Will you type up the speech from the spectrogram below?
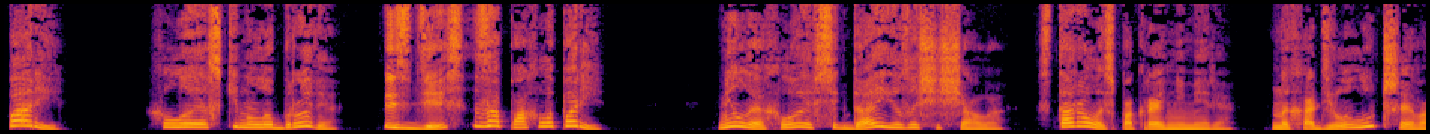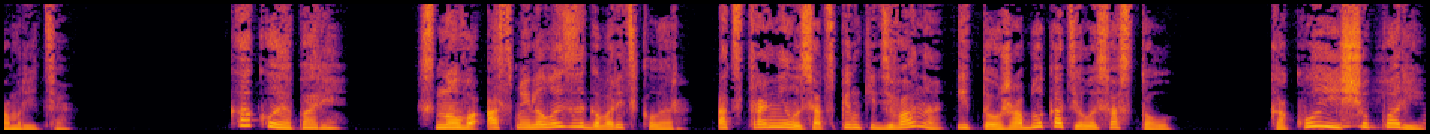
Пари. Хлоя скинула брови. Здесь запахло пари. Милая Хлоя всегда ее защищала. Старалась, по крайней мере. Находила лучшее в Амрите. «Какое пари?» Снова осмелилась заговорить Клэр. Отстранилась от спинки дивана и тоже облокотилась о стол. «Какое еще пари?»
